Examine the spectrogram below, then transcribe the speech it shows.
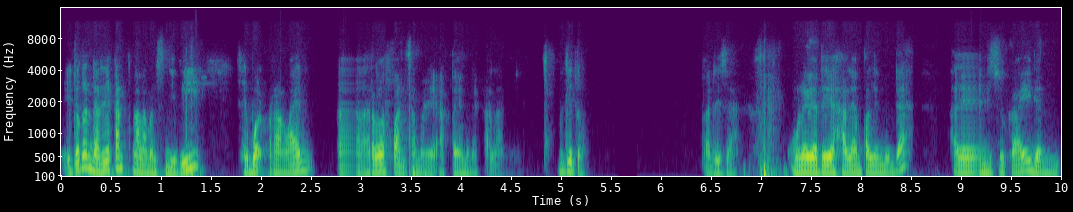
Itu kan dari kan pengalaman sendiri, saya buat orang lain uh, relevan sama apa yang mereka alami. Begitu. Pak Riza. Mulai dari hal yang paling mudah, hal yang disukai dan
